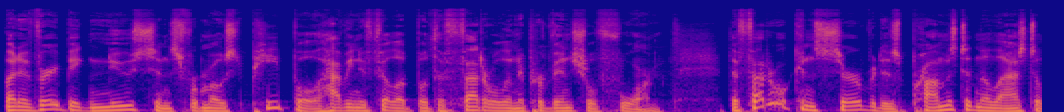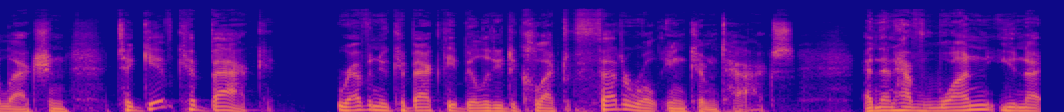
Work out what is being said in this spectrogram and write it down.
but a very big nuisance for most people having to fill out both a federal and a provincial form. The federal conservatives promised in the last election to give Quebec Revenue Quebec the ability to collect federal income tax and then have one uni-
